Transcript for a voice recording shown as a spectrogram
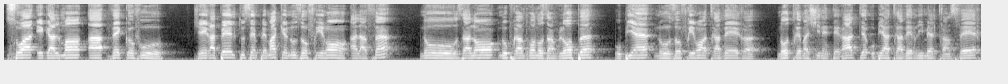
soit également avec vous. Je rappelle tout simplement que nous offrirons à la fin, nous allons, nous prendrons nos enveloppes ou bien nous offrirons à travers notre machine Interact ou bien à travers l'email transfert,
